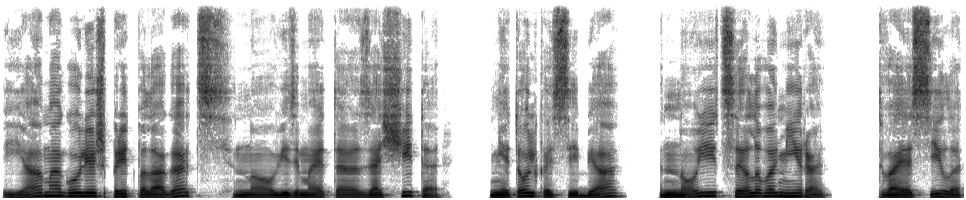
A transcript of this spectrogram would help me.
«Я могу лишь предполагать, но, видимо, это защита не только себя, но и целого мира. Твоя сила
